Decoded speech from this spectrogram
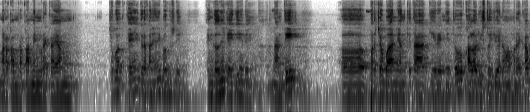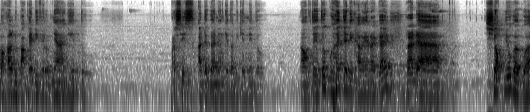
ngerekam rekamin mereka yang coba kayaknya gerakan ini bagus deh angle-nya kayak gini deh. Nah, nanti eh, percobaan yang kita kirim itu kalau disetujui sama mereka bakal dipakai di filmnya gitu. Persis adegan yang kita bikin itu. Nah waktu itu gua jadi kamera guy rada shock juga gua.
